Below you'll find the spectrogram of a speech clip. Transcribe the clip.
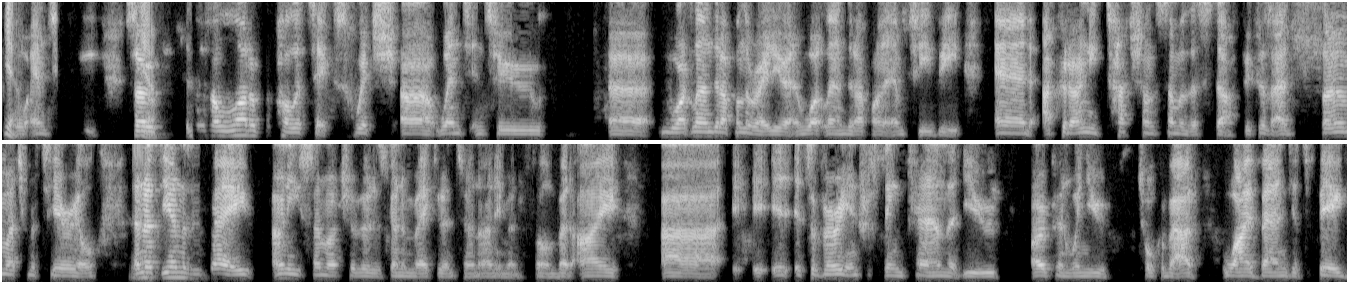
Yeah. Or MTV. So Yeah. there's a lot of politics which uh, went into uh, what landed up on the radio and what landed up on MTV. And I could only touch on some of the stuff because I had so much material. And at the end of the day, only so much of it is going to make it into an animated film. But I, uh, it, it, it's a very interesting can that you open when you talk about why a band gets big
